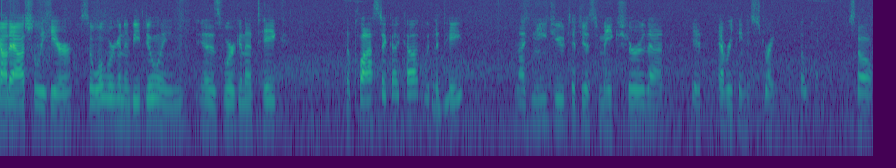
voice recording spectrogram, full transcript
Got Ashley here. So what we're going to be doing is we're going to take the plastic I cut with the mm-hmm. tape and I need you to just make sure that it everything is straight. Okay. So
